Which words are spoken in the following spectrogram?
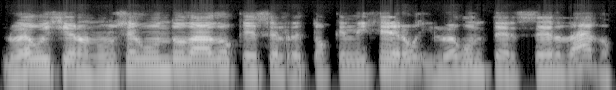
Luego hicieron un segundo dado que es el retoque ligero y luego un tercer dado.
